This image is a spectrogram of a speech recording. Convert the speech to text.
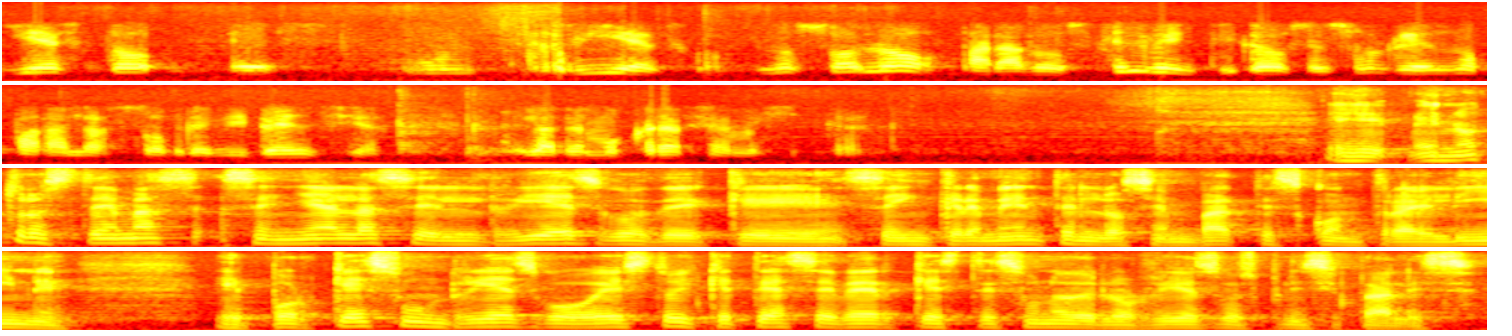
y esto es un riesgo, no solo para 2022, es un riesgo para la sobrevivencia de la democracia mexicana. Eh, en otros temas señalas el riesgo de que se incrementen los embates contra el INE. Eh, ¿Por qué es un riesgo esto y qué te hace ver que este es uno de los riesgos principales?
